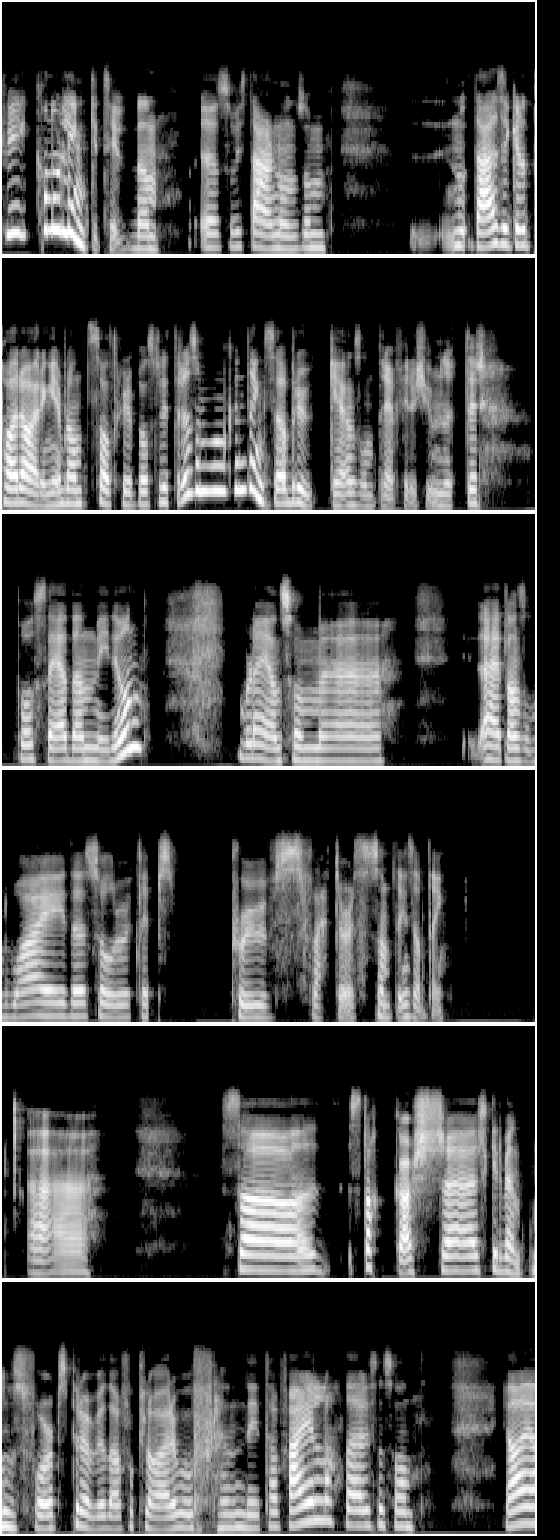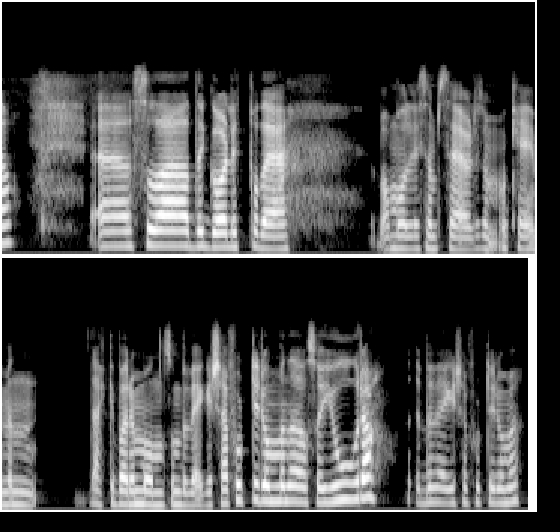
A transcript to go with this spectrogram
vi kan jo linke til den, eh, så hvis det er noen som no, Det er sikkert et par raringer blant Saltklypas lyttere som kunne tenke seg å bruke en sånn 3-24 minutter på å se den videoen, hvor det er en som eh, Det er et eller annet sånt Why the solar eclipse proves flat earth, something, something. Uh, så stakkars eh, skribenten hos Forbes prøver jo da å forklare hvorfor de tar feil. Da. Det er liksom sånn Ja, ja. Uh, så det går litt på det Man må liksom se liksom, OK, men det er ikke bare månen som beveger seg fort i rommet, det er også jorda beveger seg fort i rommet.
